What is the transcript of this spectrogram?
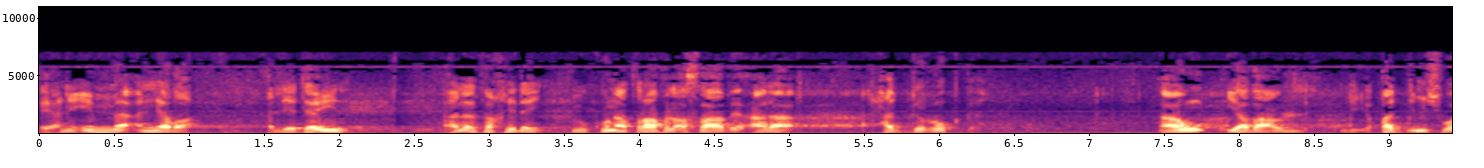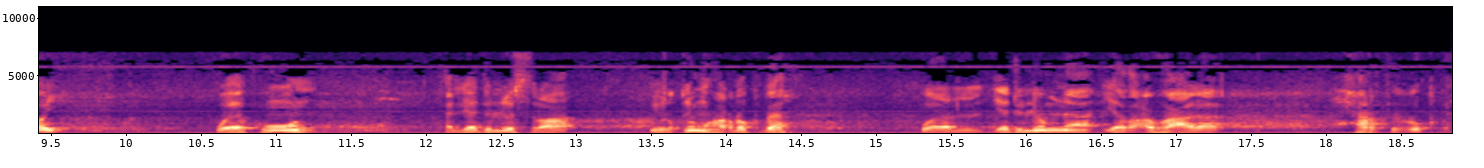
يعني إما أن يضع اليدين على الفخذين يكون أطراف الأصابع على حد الركبة أو يضع يقدم شوي ويكون اليد اليسرى يلقمها الركبة واليد اليمنى يضعها على حرف الركبة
